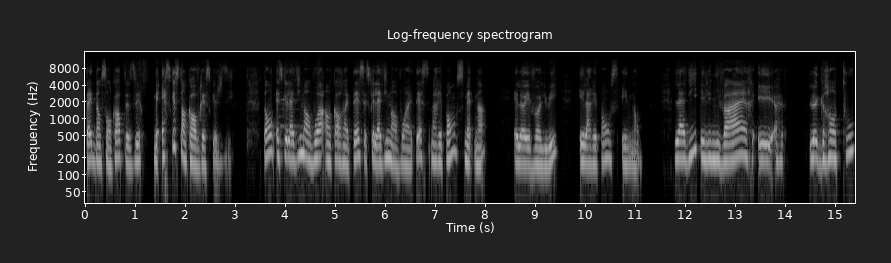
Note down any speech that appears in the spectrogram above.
d'être dans son corps, de se dire, mais est-ce que c'est encore vrai ce que je dis? Donc, est-ce que la vie m'envoie encore un test? Est-ce que la vie m'envoie un test? Ma réponse maintenant, elle a évolué et la réponse est non. La vie et l'univers et euh, le grand tout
